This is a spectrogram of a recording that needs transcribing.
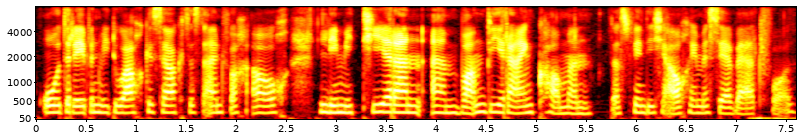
oder eben, wie du auch gesagt hast, einfach auch limitieren, ähm, wann die reinkommen. Das finde ich auch immer sehr wertvoll.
